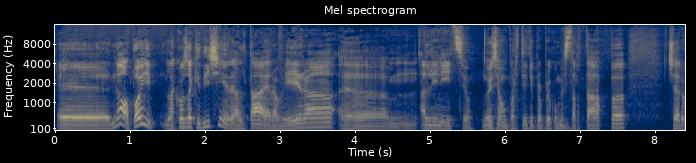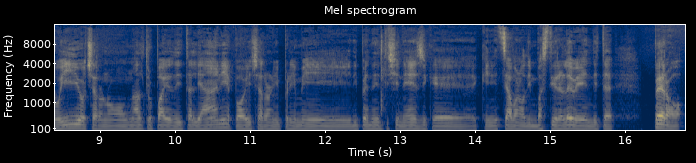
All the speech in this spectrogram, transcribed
Eh, no, poi la cosa che dici in realtà era vera ehm, all'inizio. Noi siamo partiti proprio come startup, c'ero io, c'erano un altro paio di italiani e poi c'erano i primi dipendenti cinesi che, che iniziavano ad imbastire le vendite, però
